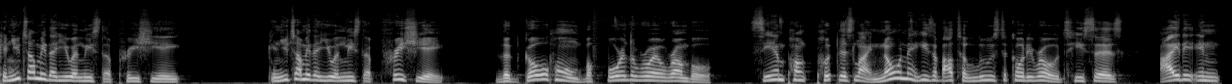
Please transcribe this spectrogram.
Can you tell me that you at least appreciate? Can you tell me that you at least appreciate the go home before the Royal Rumble? CM Punk put this line, knowing that he's about to lose to Cody Rhodes. He says, "I didn't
